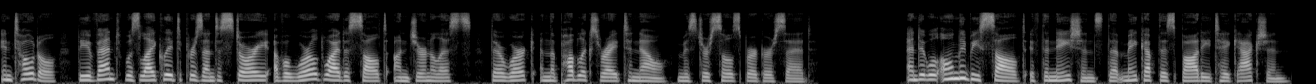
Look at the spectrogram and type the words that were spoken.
In total, the event was likely to present a story of a worldwide assault on journalists, their work, and the public's right to know, Mr. Sulzberger said and it will only be solved if the nations that make up this body take action.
